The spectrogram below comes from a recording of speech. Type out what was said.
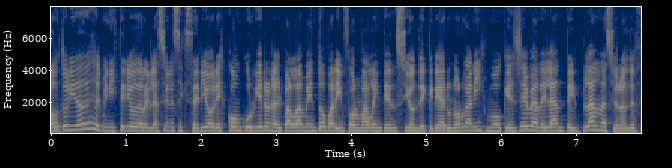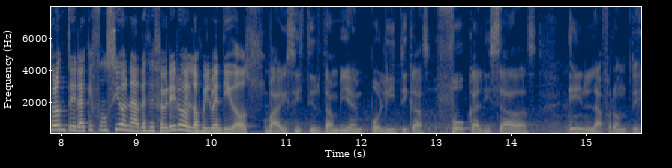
Autoridades del Ministerio de Relaciones Exteriores concurrieron al Parlamento para informar la intención de crear un organismo que lleve adelante el Plan Nacional de Frontera que funciona desde febrero del 2022. Va a existir también políticas focalizadas en la frontera.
